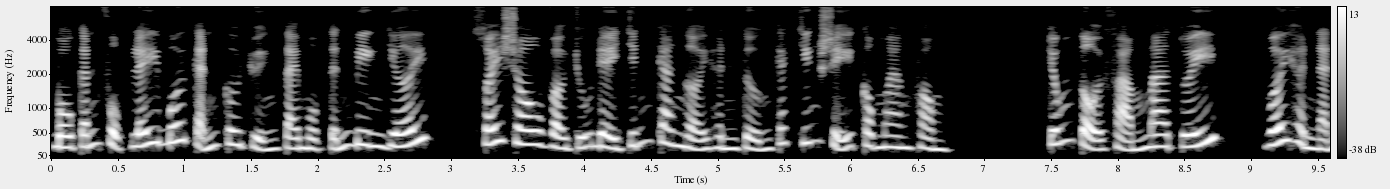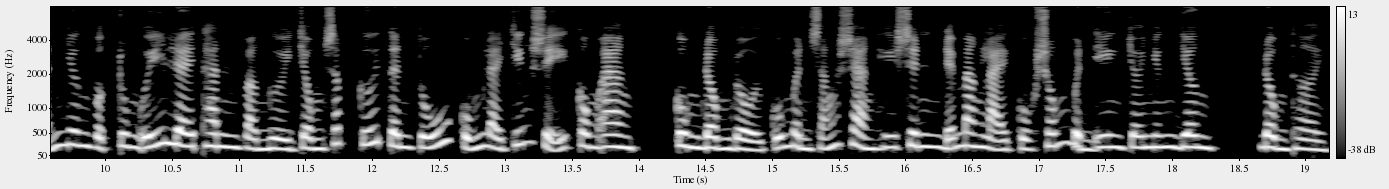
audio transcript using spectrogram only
Bộ Cảnh Phục lấy bối cảnh câu chuyện tại một tỉnh biên giới, xoáy sâu vào chủ đề chính ca ngợi hình tượng các chiến sĩ công an phòng. Chống tội phạm ma túy, với hình ảnh nhân vật Trung úy Lê Thanh và người chồng sắp cưới tên Tú cũng là chiến sĩ công an, cùng đồng đội của mình sẵn sàng hy sinh để mang lại cuộc sống bình yên cho nhân dân, đồng thời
